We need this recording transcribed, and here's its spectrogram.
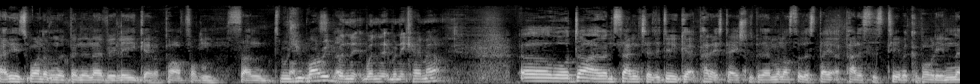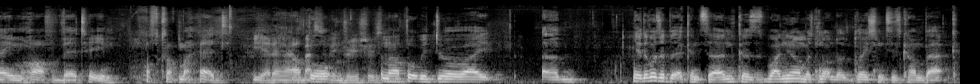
at least one of them has been in every league game apart from Sun. Was you worried when it, when it, when it came out? Uh, well, Dier and Sanchez, they do get panic stations, but then when I saw the state of Palace's team, I could probably name half of their team off the top of my head. Yeah, they had I massive thought- injury issues. And I thought we'd do all right. Um, yeah, there was a bit of concern because Wanyama's not looked great since he's come back.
